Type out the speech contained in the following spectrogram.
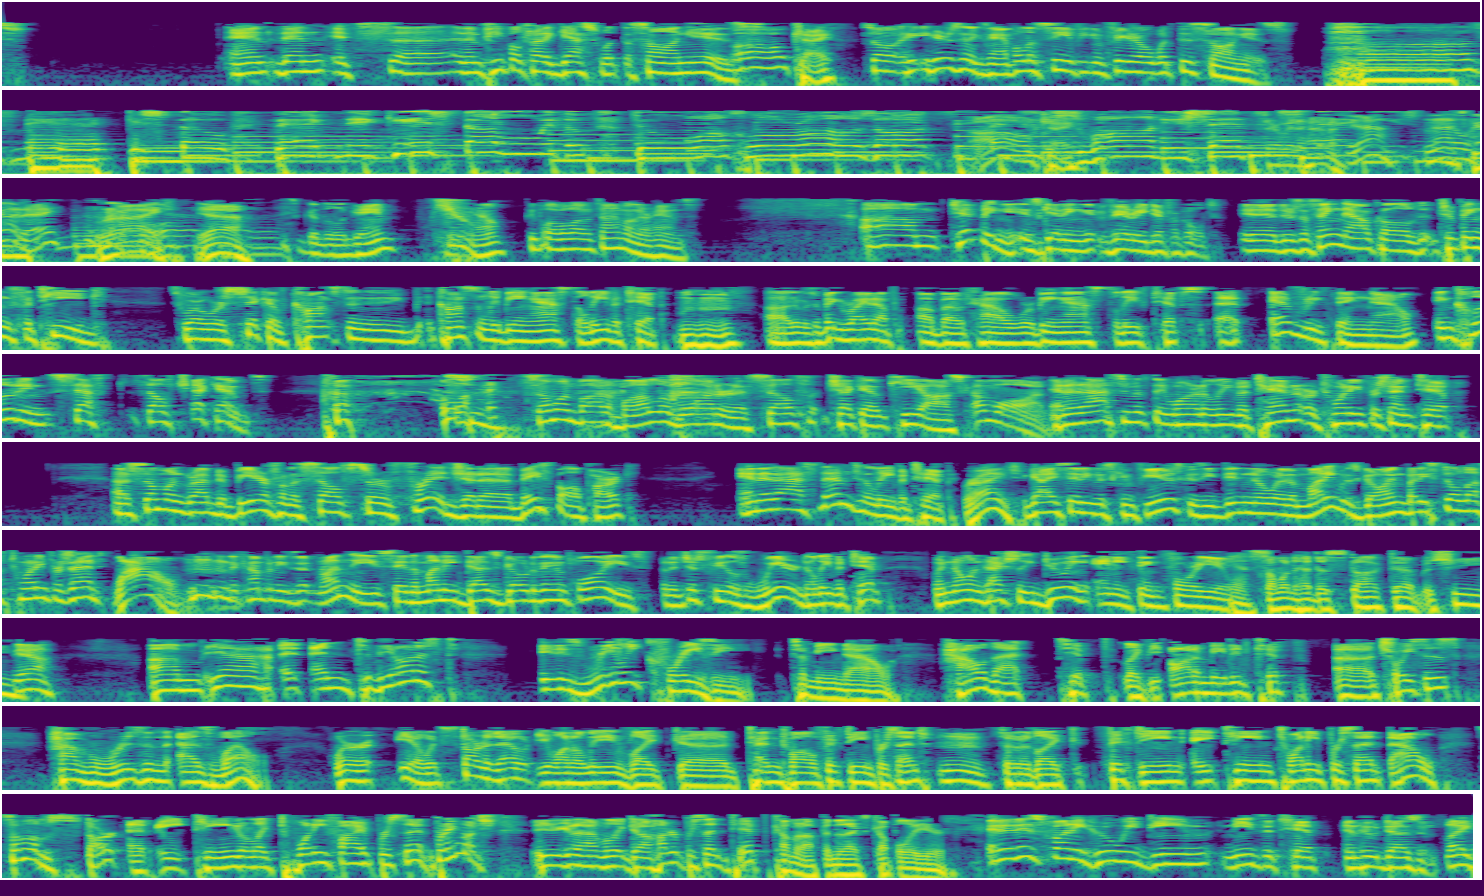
and then it's uh, and then people try to guess what the song is. Oh, okay. So here's an example. Let's see if you can figure out what this song is. Avmekistou, teknikistou, with the duochlorozot. Oh, okay. Stairway to Heaven. Yeah, that's good, eh? Right. Yeah. It's a good little game. You know, people have a lot of time on their hands. Um, tipping is getting very difficult. Uh, there's a thing now called tipping fatigue. It's where we're sick of constantly constantly being asked to leave a tip. Mm-hmm. Uh, there was a big write up about how we're being asked to leave tips at everything now, including self self checkouts. Someone bought a bottle of water at a self checkout kiosk Come on. and it asked them if they wanted to leave a 10 or 20% tip. Uh, someone grabbed a beer from a self serve fridge at a baseball park and it asked them to leave a tip. Right. The guy said he was confused because he didn't know where the money was going, but he still left 20%. Wow. the companies that run these say the money does go to the employees, but it just feels weird to leave a tip when no one's actually doing anything for you. Yeah, someone had to stock that machine. Yeah. Um, yeah, and, and to be honest, it is really crazy to me now how that tip, like the automated tip uh, choices, have risen as well. Where, you know, it started out, you want to leave like uh, 10, 12, 15%. So like 15, 18, 20%. Now, some of them start at 18, go to like 25%. Pretty much, you're going to have like a 100% tip coming up in the next couple of years. And it is funny who we deem needs a tip and who doesn't. Like,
